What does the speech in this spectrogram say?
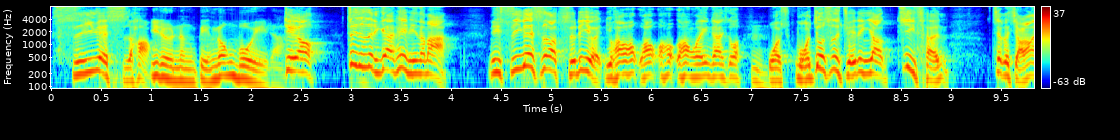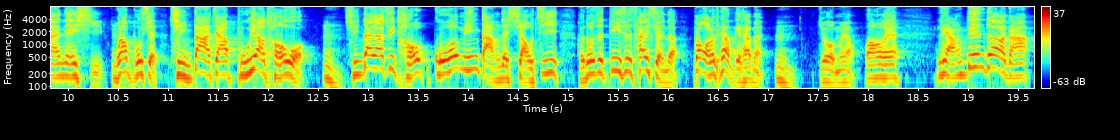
十一月十号，一路两边拢未啦。对哦，这就是你刚才批评的嘛。你十一月十号辞立委，你黄黄黄黄宏威应该说，我我就是决定要继承这个蒋万安那一席，我要补选，请大家不要投我，嗯，请大家去投国民党的小鸡，很多是第一次参选的，把我的票给他们，嗯，结果没有，王宏威。两边都要打，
